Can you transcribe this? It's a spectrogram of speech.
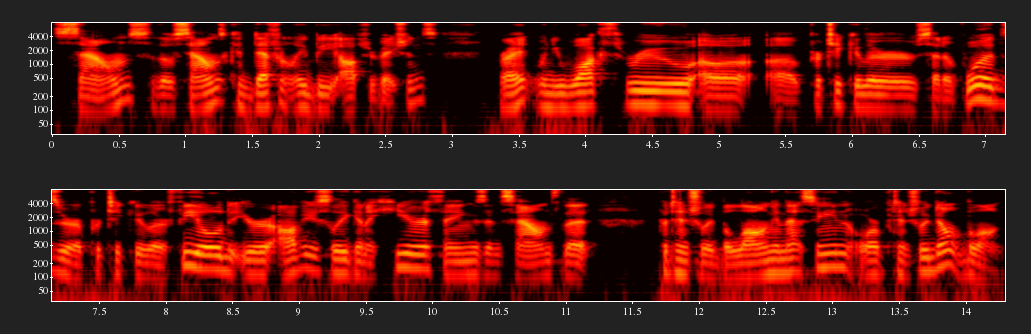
sounds. Those sounds can definitely be observations right? When you walk through a, a, particular set of woods or a particular field, you're obviously going to hear things and sounds that potentially belong in that scene or potentially don't belong.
